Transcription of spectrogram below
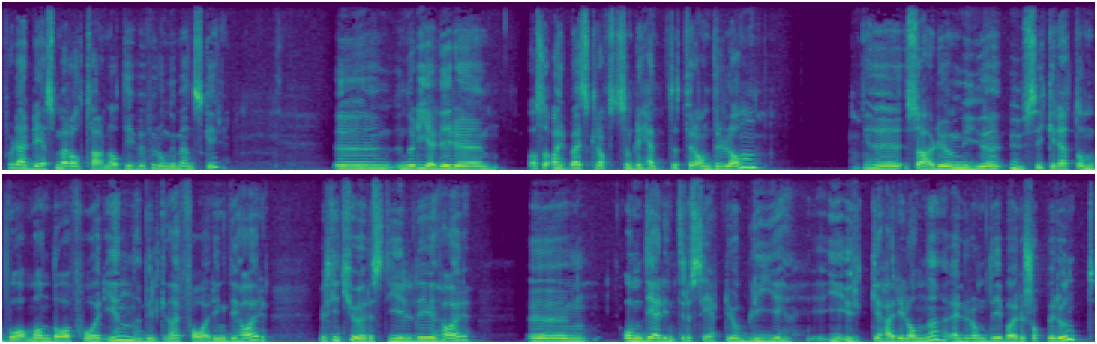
For det er det som er alternativet for unge mennesker. Når det gjelder altså arbeidskraft som blir hentet fra andre land, så er det jo mye usikkerhet om hva man da får inn. Hvilken erfaring de har, hvilken kjørestil de har. Eh, om de er interessert i å bli i yrket her i landet, eller om de bare shopper rundt.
